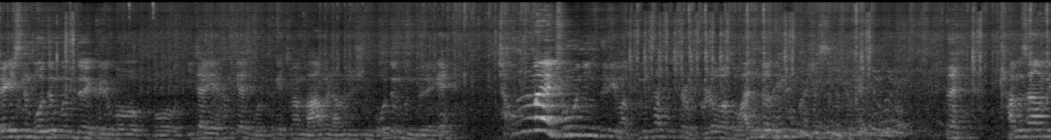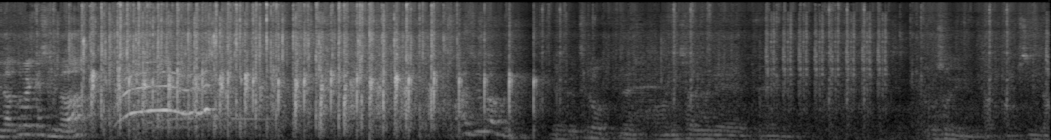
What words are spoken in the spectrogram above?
여기 계시는 모든 분들 그리고 뭐 이 자리에 함께하지 못하겠지만 마음을 나눠주신 모든 분들에게 정말 좋은 인들이 막 눈사태처럼 불러와서 완전 행복하셨으면 좋겠습니다. 네, 감사합니다. 또 뵙겠습니다. 마지막으로 네, 끝으로 네. 어, 인사를 하게 된 조성입니다. 반갑습니다.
